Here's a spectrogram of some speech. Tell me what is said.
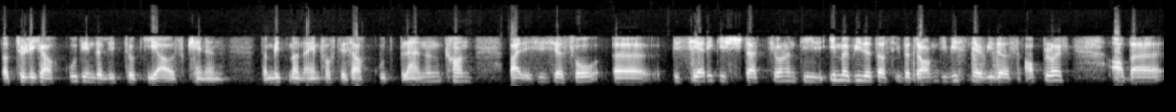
natürlich auch gut in der Liturgie auskennen damit man einfach das auch gut planen kann, weil es ist ja so, äh, bisherige Stationen, die immer wieder das übertragen, die wissen ja, wie das abläuft, aber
